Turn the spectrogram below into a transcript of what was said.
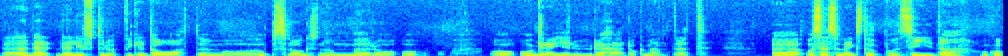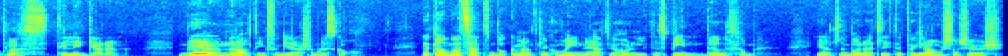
Eh, det, det, lyfter upp vilket datum och uppslagsnummer och, och, och, och grejer ur det här dokumentet. Eh, och sen så läggs det upp på en sida och kopplas till liggaren. Det är när allting fungerar som det ska. Ett annat sätt som dokument kan komma in är att vi har en liten spindel som egentligen bara är ett litet program som körs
